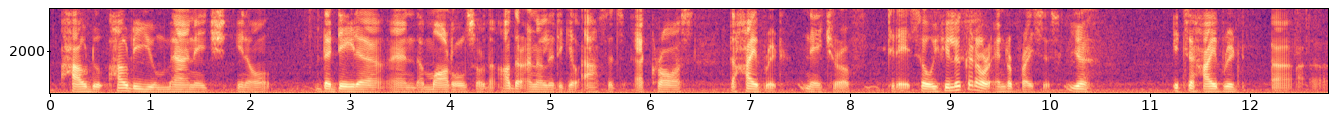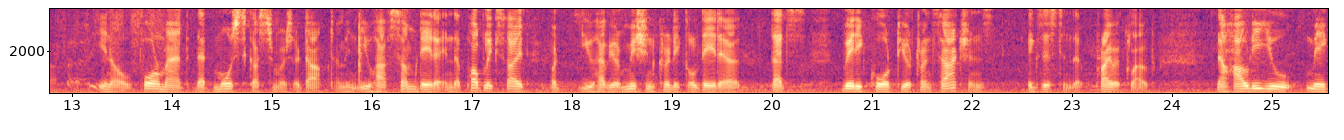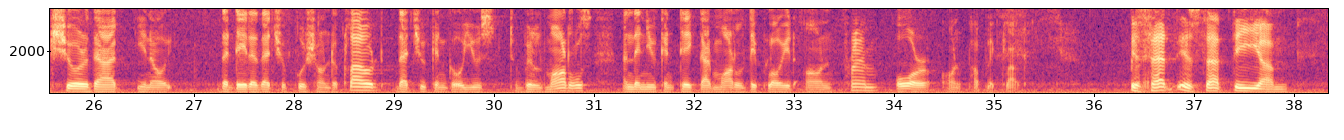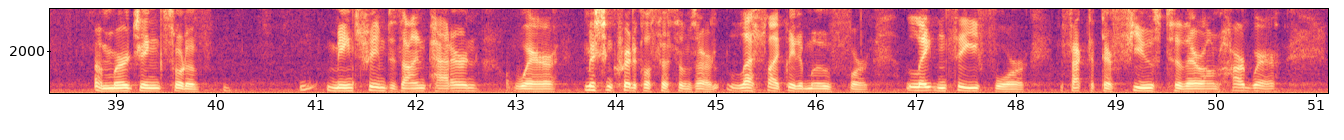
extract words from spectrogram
how do how do you manage you know the data and the models or the other analytical assets across the hybrid nature of today. So if you look at our enterprises, yeah, it's a hybrid uh, you know, format that most customers adopt. I mean, you have some data in the public side, but you have your mission critical data that's very core to your transactions exist in the private cloud. Now, how do you make sure that, you know, the data that you push onto cloud that you can go use to build models, and then you can take that model deployed on-prem or on public cloud. Is that is that the um, emerging sort of mainstream design pattern where mission critical systems are less likely to move for latency, for the fact that they're fused to their own hardware,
